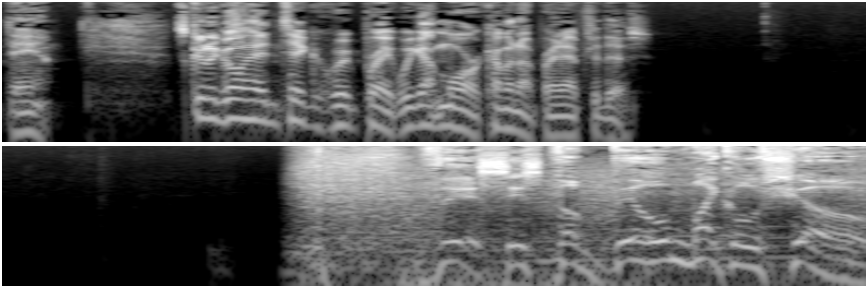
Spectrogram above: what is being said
damn. It's going to go ahead and take a quick break. We got more coming up right after this. This is the Bill Michaels Show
